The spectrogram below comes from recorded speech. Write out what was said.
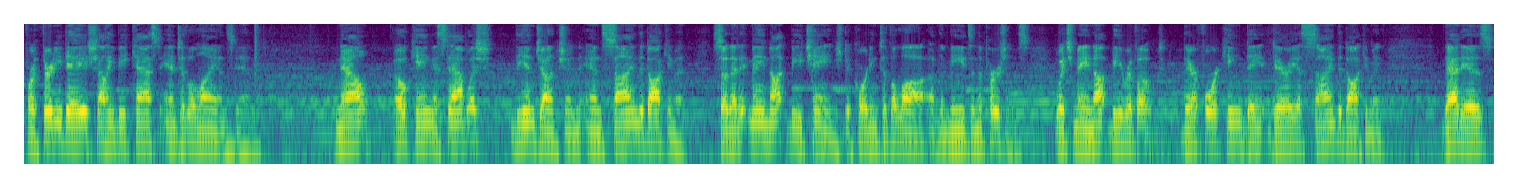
For thirty days shall he be cast into the lion's den. Now, O king, establish the injunction and sign the document, so that it may not be changed according to the law of the Medes and the Persians, which may not be revoked. Therefore, King Darius signed the document, that is,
